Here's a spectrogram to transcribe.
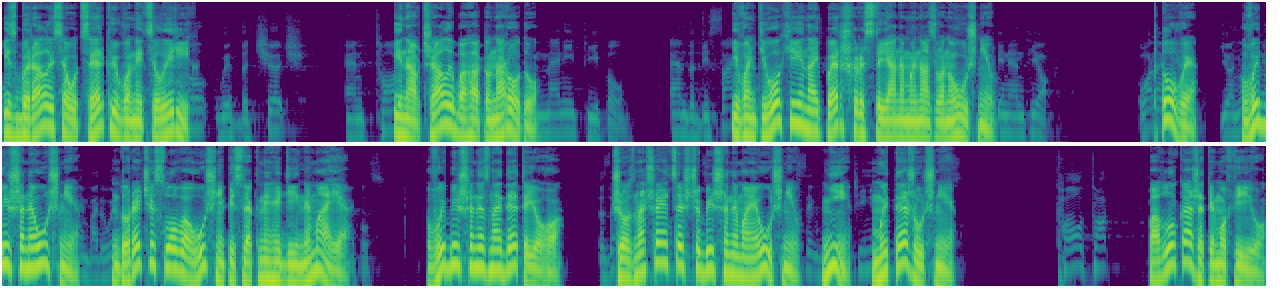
і збиралися у церкві вони цілий рік, і навчали багато народу. І в Антіохії найперш християнами названо учнів. Хто ви? Ви більше не учні. До речі, слова учні після книги дій немає. Ви більше не знайдете його. Чи означає це, що більше немає учнів? Ні, ми теж учні. Павло каже Тимофію.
